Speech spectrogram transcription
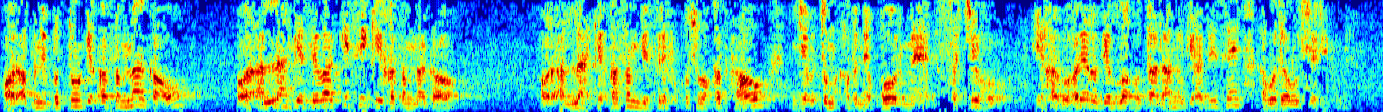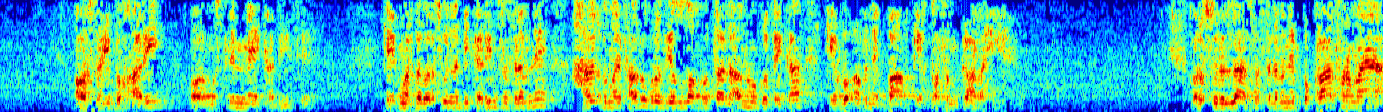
اور اپنے بتوں کی قسم نہ کہو اور اللہ کے سوا کسی کی قسم نہ کہو اور اللہ کی قسم بھی صرف اس وقت کھاؤ جب تم اپنے قول میں سچے ہو۔ یہ حر رضی اللہ تعالیٰ عنہ کی حدیث ہے، ابو داود شریف میں۔ اور صحیح بخاری اور مسلم میں ایک حدیث ہے کہ ایک مرتبہ رسول نبی کریم صلی اللہ علیہ وسلم نے حضرت عمر فاروق رضی اللہ تعالیٰ عنہ کو دیکھا کہ وہ اپنے باپ کی قسم کر رہے ہیں رسول اللہ صلی اللہ علیہ وسلم نے پکار فرمایا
